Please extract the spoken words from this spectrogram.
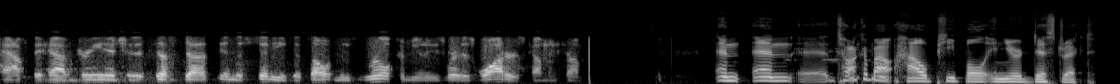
have to have drainage, and it's just uh, in the cities. It's out in these rural communities where this water is coming from. And and uh, talk about how people in your district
